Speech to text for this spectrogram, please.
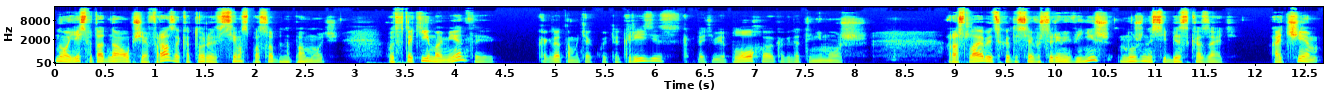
но есть вот одна общая фраза, которая всем способна помочь. Вот в такие моменты, когда там у тебя какой-то кризис, когда тебе плохо, когда ты не можешь расслабиться, когда ты себя все время винишь, нужно себе сказать, а чем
